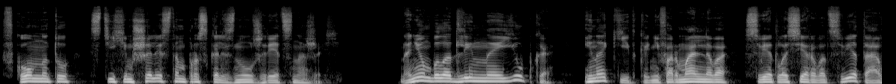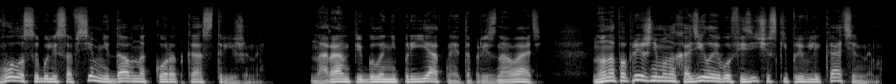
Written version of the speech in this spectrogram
В комнату с тихим шелестом проскользнул жрец ножей. На нем была длинная юбка и накидка неформального светло-серого цвета, а волосы были совсем недавно коротко острижены. На Ранпе было неприятно это признавать, но она по-прежнему находила его физически привлекательным,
